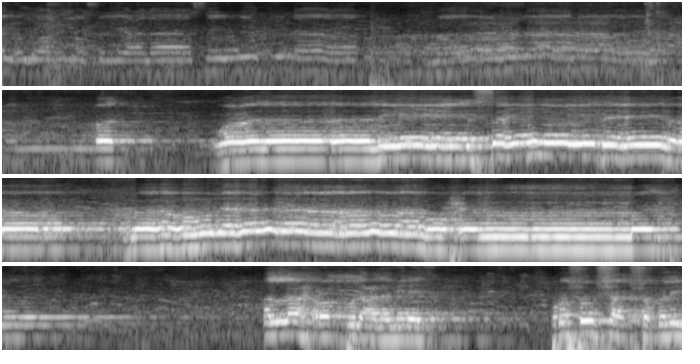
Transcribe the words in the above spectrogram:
সবাই আল্লাহুম্মা সাল্লি আলা সাইয়্যিদিনা মাওলানা মুহাম্মদ وعلى آل سيدنا مولانا محمد আল্লাহ রব্বুল আলমিনের প্রশংসা সকলেই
